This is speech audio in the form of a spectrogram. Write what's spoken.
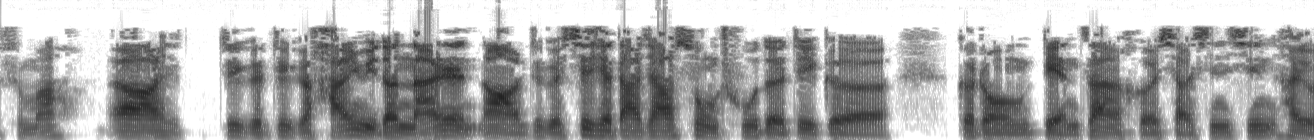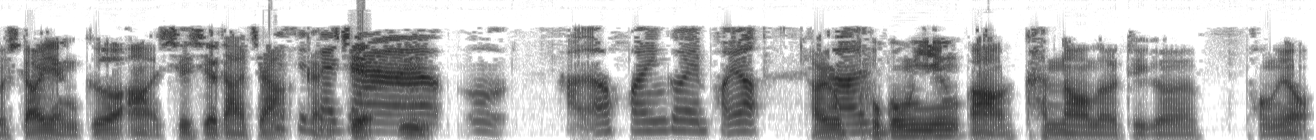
什么啊？这个这个韩语的男人啊，这个谢谢大家送出的这个各种点赞和小心心，还有小眼哥啊，谢谢大家，谢谢大感谢。嗯，嗯，好的，欢迎各位朋友。还有蒲公英啊，看到了这个朋友。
